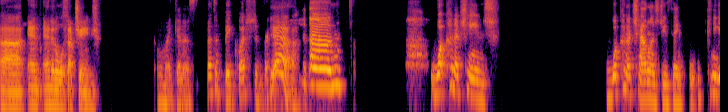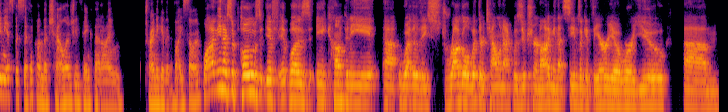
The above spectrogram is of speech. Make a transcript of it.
uh, and and it'll affect change. Oh my goodness. That's a big question yeah. Um what kind of change what kind of challenge do you think can you give me a specific on the challenge you think that i'm trying to give advice on? Well i mean i suppose if it was a company uh, whether they struggle with their talent acquisition or not i mean that seems like it's the area where you um,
